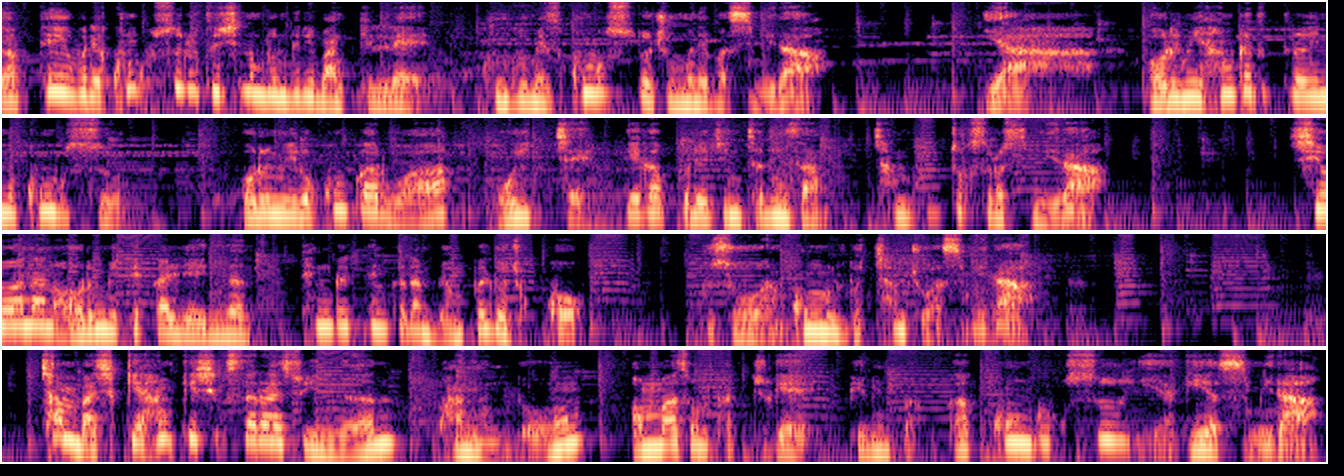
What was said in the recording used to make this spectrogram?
옆 테이블에 콩국수를 드시는 분들이 많길래 궁금해서 콩국수도 주문해봤습니다. 이야 얼음이 한가득 들어있는 콩국수 얼음 위로 콩가루와 오이채, 깨가 뿌려진 첫인상 참 흡족스럽습니다. 시원한 얼음 밑에 깔려있는 탱글탱글한 면발도 좋고 구수한 콩물도 참 좋았습니다. 참 맛있게 한 끼 식사를 할 수 있는 광영동 엄마손 팥죽의 비빔밥과 콩국수 이야기였습니다.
